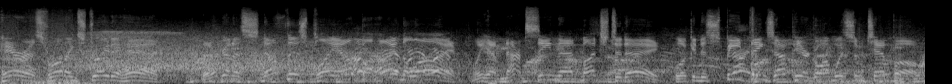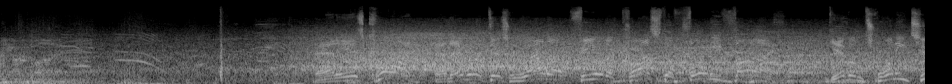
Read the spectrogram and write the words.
Harris running straight ahead. They're going to snuff this play out behind the line. We have not seen that much today. Looking to speed things up here, going with some tempo. That is caught. And they work this well upfield across the 45. Give them 22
